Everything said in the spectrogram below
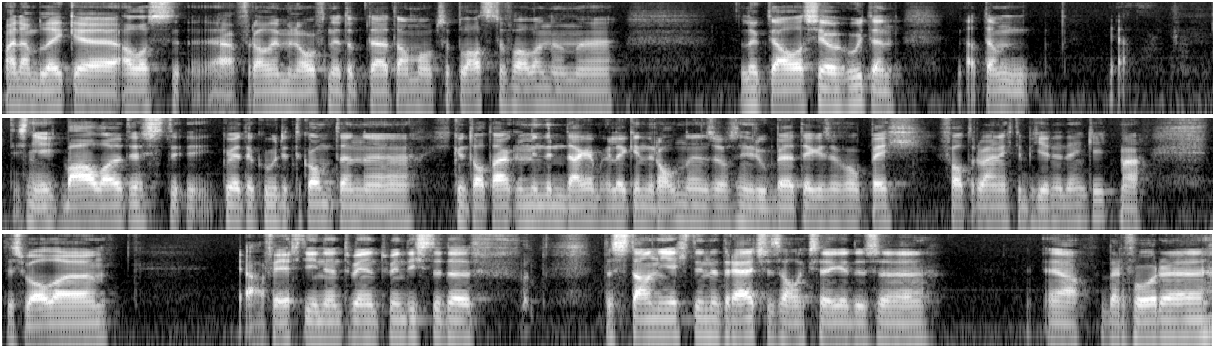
Maar dan bleek eh, alles, ja, vooral in mijn hoofd, net op tijd allemaal op zijn plaats te vallen. En eh, lukte alles heel goed. En dat dan, ja, het is niet echt balen. Het is, ik weet ook hoe het komt. En eh, je kunt altijd ook een mindere dag hebben, gelijk in de ronde. En zoals in Roubaix tegen zoveel pech, valt er weinig te beginnen, denk ik. Maar het is wel, ja, 14 en 22e, dat, dat staan niet echt in het rijtje, zal ik zeggen. Dus eh, ja, daarvoor eh,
